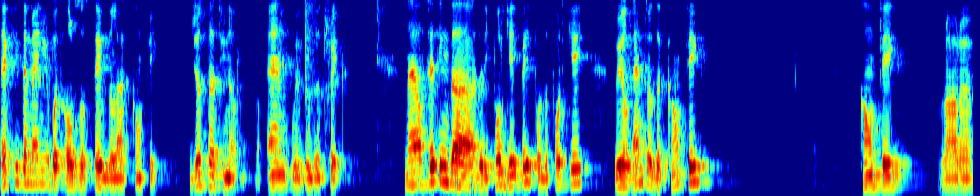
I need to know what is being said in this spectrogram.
exit the menu but also save the last config just that you know. So and we'll do the trick. Now setting the, the default gateway for the FortiGate we'll enter the config config router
